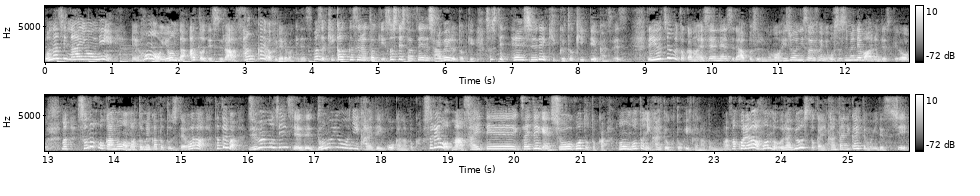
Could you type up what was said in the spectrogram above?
同じ内容に、えー、本を読んだ後ですら3回は触れるわけです。まず企画する時そして撮影で喋る時そして編集で聞く時っていう感じです。で YouTube とかの SNS でアップするのも非常にそういう風におすすめでもあるんですけど、まあ、その他のまとめ方としては例えば自分の人生でどのように変えていこうかなとかそれをまあ最低最低限章ごととか本ごとに書いておくといいかなと思います、まあ、これは本の裏表紙とかに簡単に書いてもいいですし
